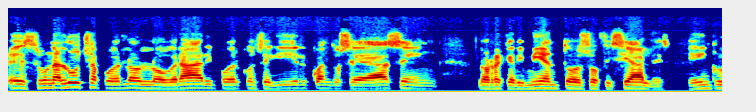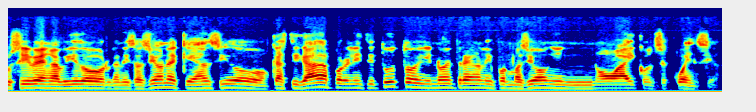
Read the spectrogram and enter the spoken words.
es una lucha poderlo lograr y poder conseguir cuando se hacen los requerimientos oficiales. E inclusive han habido organizaciones que han sido castigadas por el instituto y no entregan la información y no hay consecuencias,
